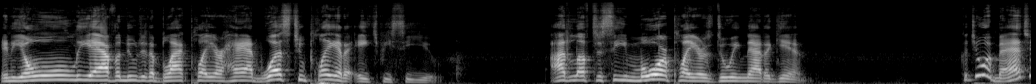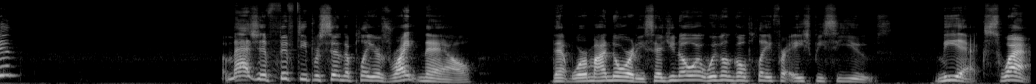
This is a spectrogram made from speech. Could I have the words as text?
And the only avenue that a black player had was to play at a HBCU. I'd love to see more players doing that again. Could you imagine? Imagine if 50% of the players right now that were minorities said, you know what, we're going to go play for HBCUs. MEAC, SWAC.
